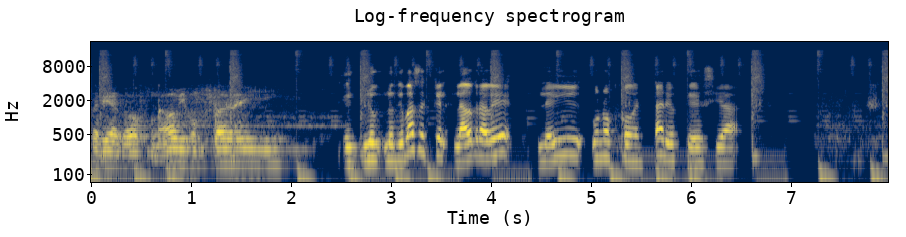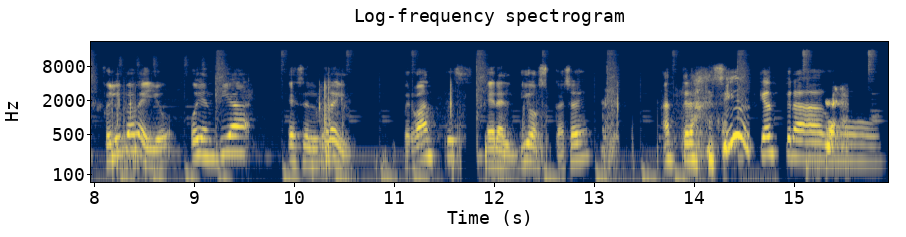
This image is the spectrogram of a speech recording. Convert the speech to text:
Estaría todo funado, mi compadre. Y... Lo, lo que pasa es que la otra vez leí unos comentarios que decía Felipe Abello hoy en día es el rey, pero antes era el dios, ¿cachai? Antes era, sí, porque antes era como,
